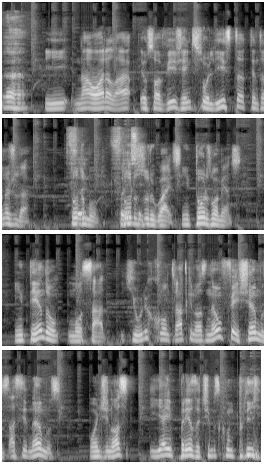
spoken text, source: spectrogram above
Aham. E na hora lá, eu só vi gente solista tentando ajudar. Todo Foi- mundo. foi todos isso os aí. uruguaios. Em todos os momentos. Entendam, moçada, que o único contrato que nós não fechamos, assinamos, onde nós e a empresa tínhamos que cumprir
